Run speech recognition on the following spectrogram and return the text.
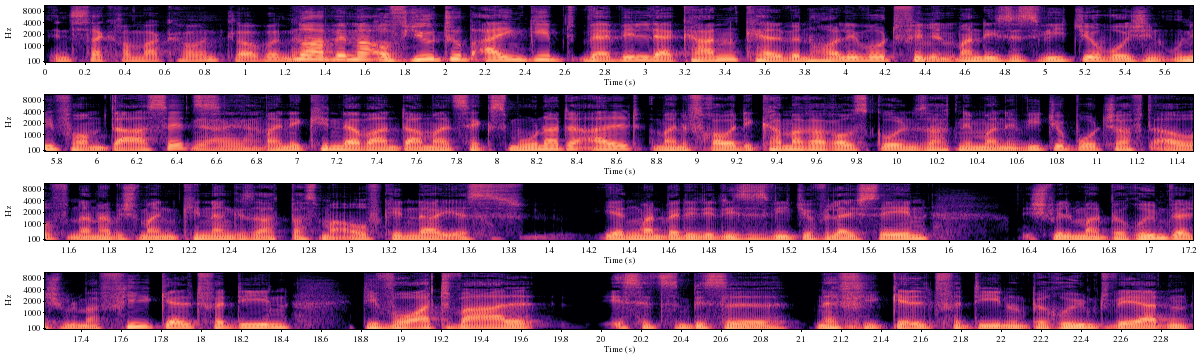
Instagram-Account, glaube ich. Ne? Na, wenn man auf YouTube eingibt, wer will, der kann, Calvin Hollywood, findet man dieses Video, wo ich in Uniform da sitze. Ja, ja. Meine Kinder waren damals sechs Monate alt. Meine Frau hat die Kamera rausgeholt und sagt, nimm mal eine Videobotschaft auf. Und dann habe ich meinen Kindern gesagt, pass mal auf, Kinder, ist, irgendwann werdet ihr dieses Video vielleicht sehen. Ich will mal berühmt werden, ich will mal viel Geld verdienen. Die Wortwahl ist jetzt ein bisschen ne, viel Geld verdienen und berühmt werden.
